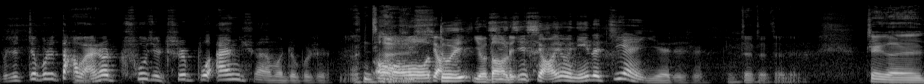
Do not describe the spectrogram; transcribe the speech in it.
不是这不是大晚上出去吃不安全吗？这不是 哦对有道理积极响应您的建议，这是对对对对，这个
